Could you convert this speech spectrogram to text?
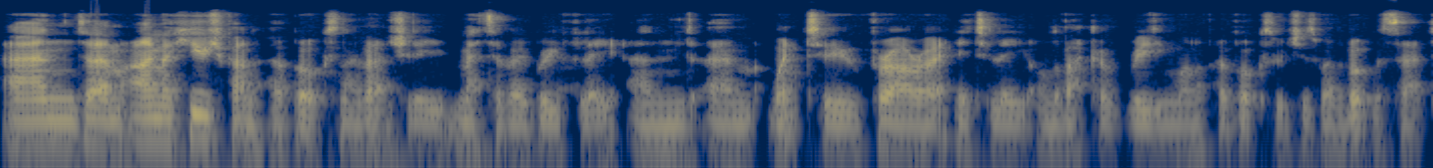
And um, I'm a huge fan of her books, and I've actually met her very briefly and um, went to Ferrara in Italy on the back of reading one of her books, which is where the book was set,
